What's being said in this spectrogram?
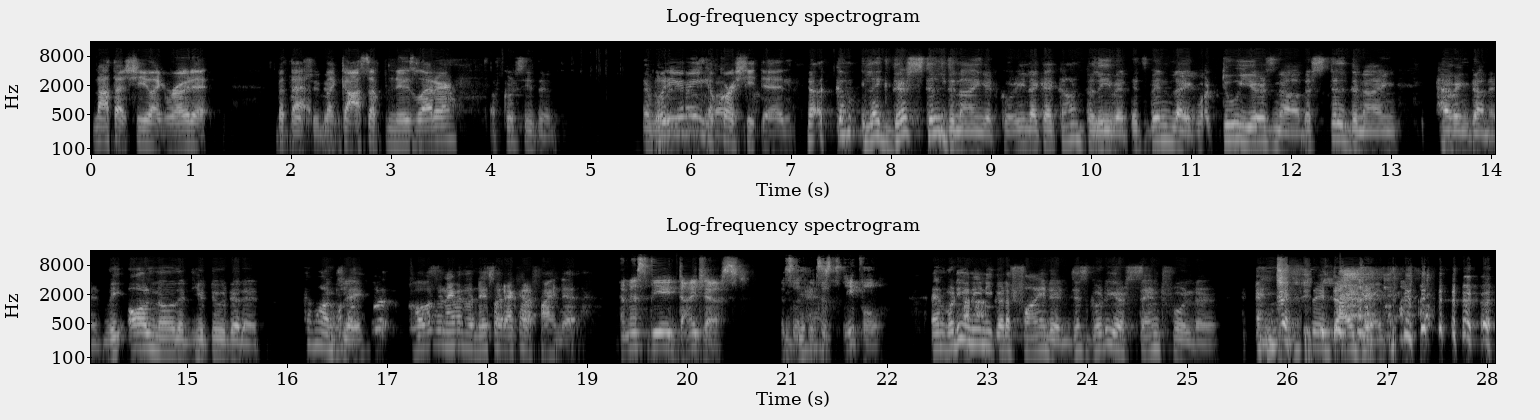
not that she like wrote it, but Yes, that she did. like gossip newsletter. Of course, he did. What do you mean? Of course it. she did. Now, come, like they're still denying it, Corey. Like I can't believe it. It's been like what two years now. They're still denying having done it. We all know that you two did it. Come on, Clay. what, what was the name of the newsletter? I gotta find it. MSBA Digest. It's a, it's a staple. And what do you mean Uh-huh. you gotta find it? Just go to your sent folder and then say digest.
